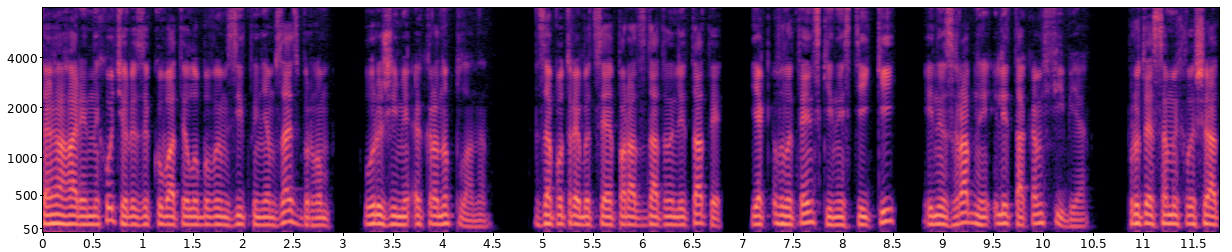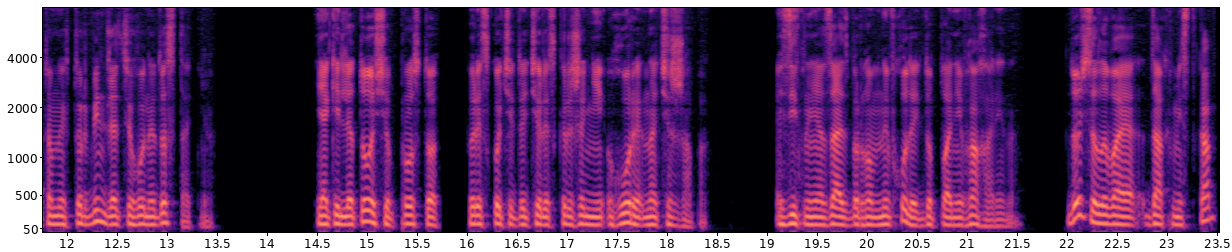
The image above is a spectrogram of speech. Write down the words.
Та Гагарін не хоче ризикувати лобовим зіткненням з айсбергом у режимі екраноплана. За потреби цей апарат здатен літати як велетенський нестійкий і незграбний літак амфібія, проте самих лише атомних турбін для цього недостатньо. Як і для того, щоб просто перескочити через крижані гори, наче жаба. Зіткнення з айсбергом не входить до планів Гагаріна. Дощ заливає дах містка,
